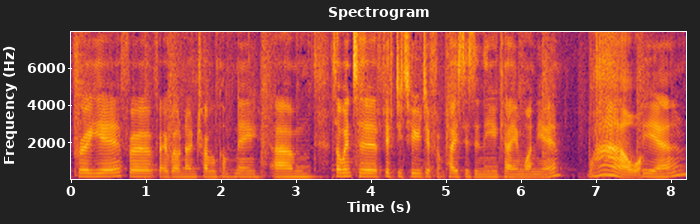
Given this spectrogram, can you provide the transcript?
for a year for a very well-known travel company. Um, so I went to 52 different places in the UK in one year. Wow Yeah,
